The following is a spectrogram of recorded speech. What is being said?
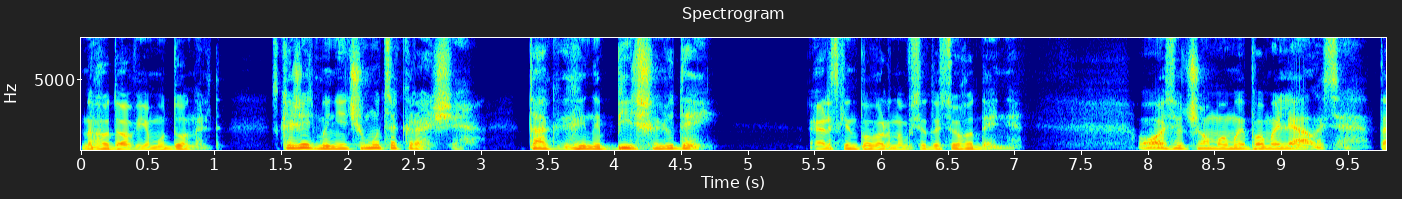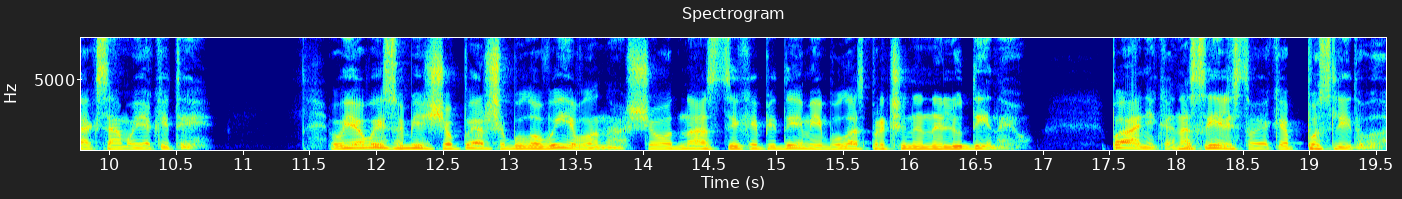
нагадав йому Дональд. Скажіть мені, чому це краще? Так гине більше людей. Ерскін повернувся до сьогодення. Ось у чому ми помилялися, так само, як і ти. Уяви собі, що перше було виявлено, що одна з цих епідемій була спричинена людиною. Паніка, насильство, яке послідувало.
